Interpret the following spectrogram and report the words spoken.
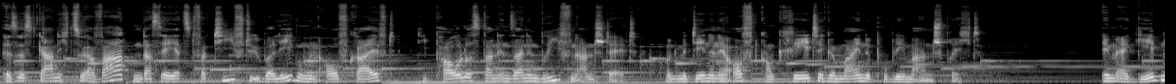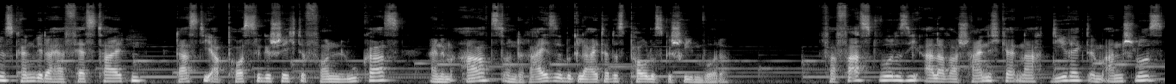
Es ist gar nicht zu erwarten, dass er jetzt vertiefte Überlegungen aufgreift, die Paulus dann in seinen Briefen anstellt und mit denen er oft konkrete Gemeindeprobleme anspricht. Im Ergebnis können wir daher festhalten, dass die Apostelgeschichte von Lukas, einem Arzt und Reisebegleiter des Paulus, geschrieben wurde. Verfasst wurde sie aller Wahrscheinlichkeit nach direkt im Anschluss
